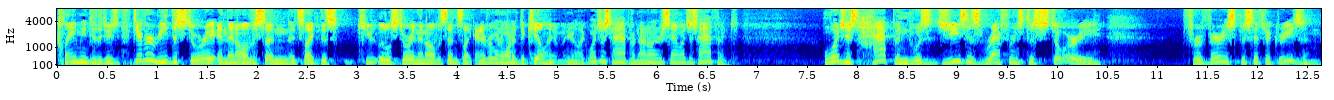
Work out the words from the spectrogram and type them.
claiming to the Jews. Do you ever read the story and then all of a sudden it's like this cute little story, and then all of a sudden it's like, and everyone wanted to kill him. And you're like, what just happened? I don't understand what just happened. Well, what just happened was Jesus referenced a story for a very specific reason.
